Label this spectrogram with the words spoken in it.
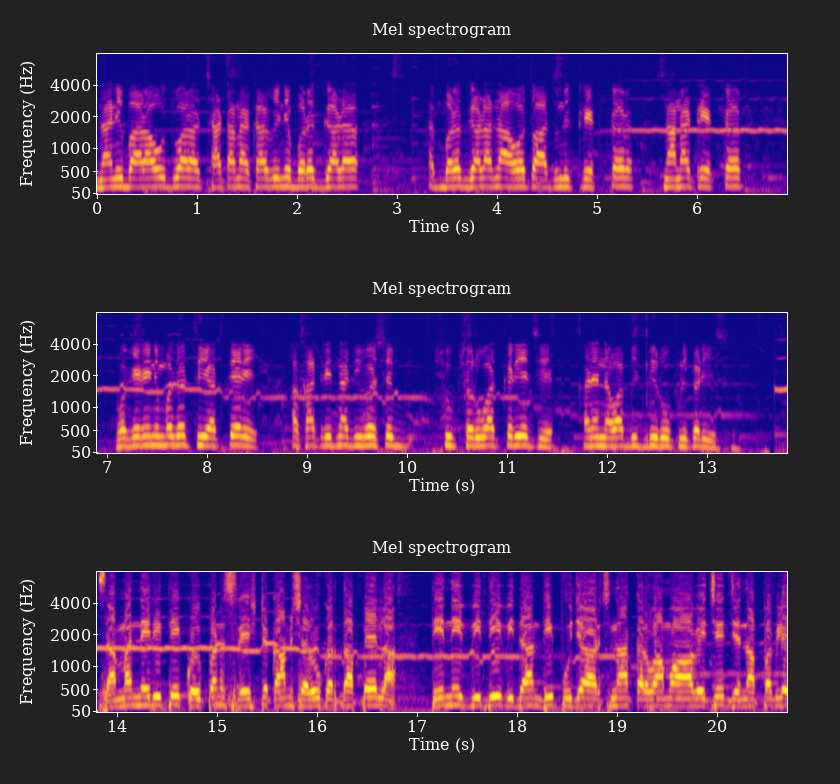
નાની બાળાઓ દ્વારા છાંટા નખાવીને બળદગાડા બળદગાડા ના હોય તો આધુનિક ટ્રેક્ટર, નાના ટ્રેક્ટર વગેરેની મદદથી અત્યારે અખાત્રીજના દિવસે શુભ શરૂઆત કરીએ છીએ અને નવા બીજની રોપણી કરીએ છીએ. સામાન્ય રીતે કોઈપણ શ્રેષ્ઠ કામ શરૂ કરતા પહેલા તેની વિધિ વિધાનથી પૂજા અર્ચના કરવામાં આવે છે, જેના પગલે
